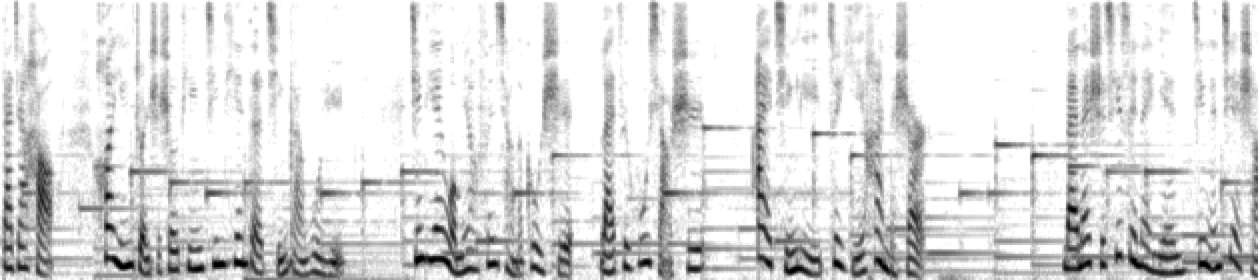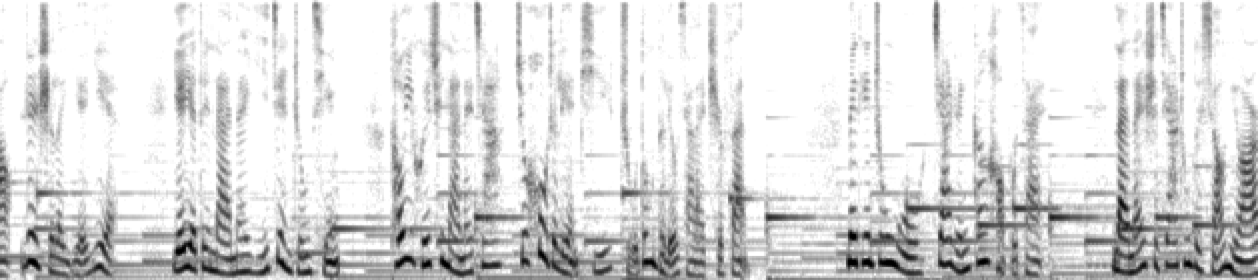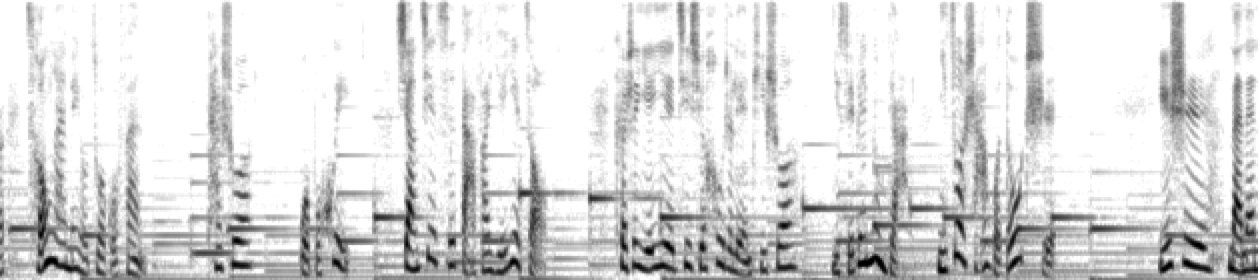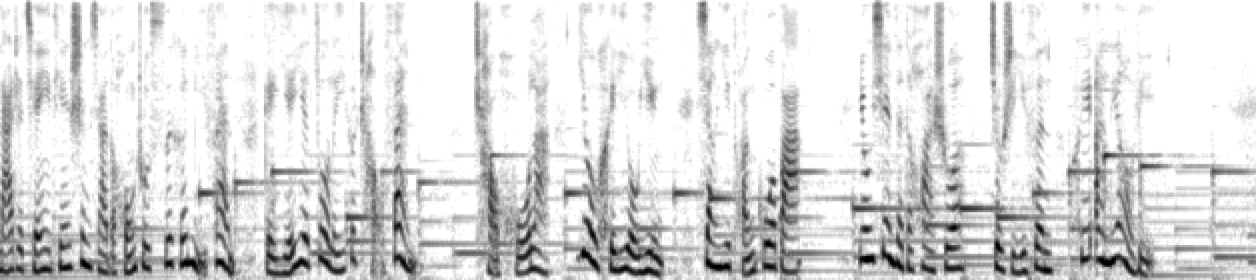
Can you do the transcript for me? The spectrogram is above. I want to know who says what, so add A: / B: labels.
A: 大家好，欢迎准时收听今天的情感物语。今天我们要分享的故事来自巫小诗《爱情里最遗憾的事儿》。奶奶十七岁那年，经人介绍认识了爷爷，爷爷对奶奶一见钟情，头一回去奶奶家就厚着脸皮主动的留下来吃饭。那天中午，家人刚好不在，奶奶是家中的小女儿，从来没有做过饭。她说：“我不会。”想借此打发爷爷走，可是爷爷继续厚着脸皮说：“你随便弄点儿，你做啥我都吃。”于是奶奶拿着前一天剩下的红薯丝和米饭，给爷爷做了一个炒饭，炒糊了，又黑又硬，像一团锅巴。用现在的话说，就是一份黑暗料理。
